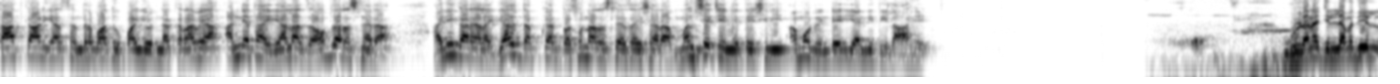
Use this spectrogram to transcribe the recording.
तात्काळ या संदर्भात उपाययोजना कराव्या अन्यथा याला जबाबदार असणाऱ्या अधिकाऱ्याला याच डबक्यात बसवणार असल्याचा इशारा मनसेचे नेते श्री अमोल रिंडे यांनी दिला आहे. बुलढाणा जिल्ह्यामधील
